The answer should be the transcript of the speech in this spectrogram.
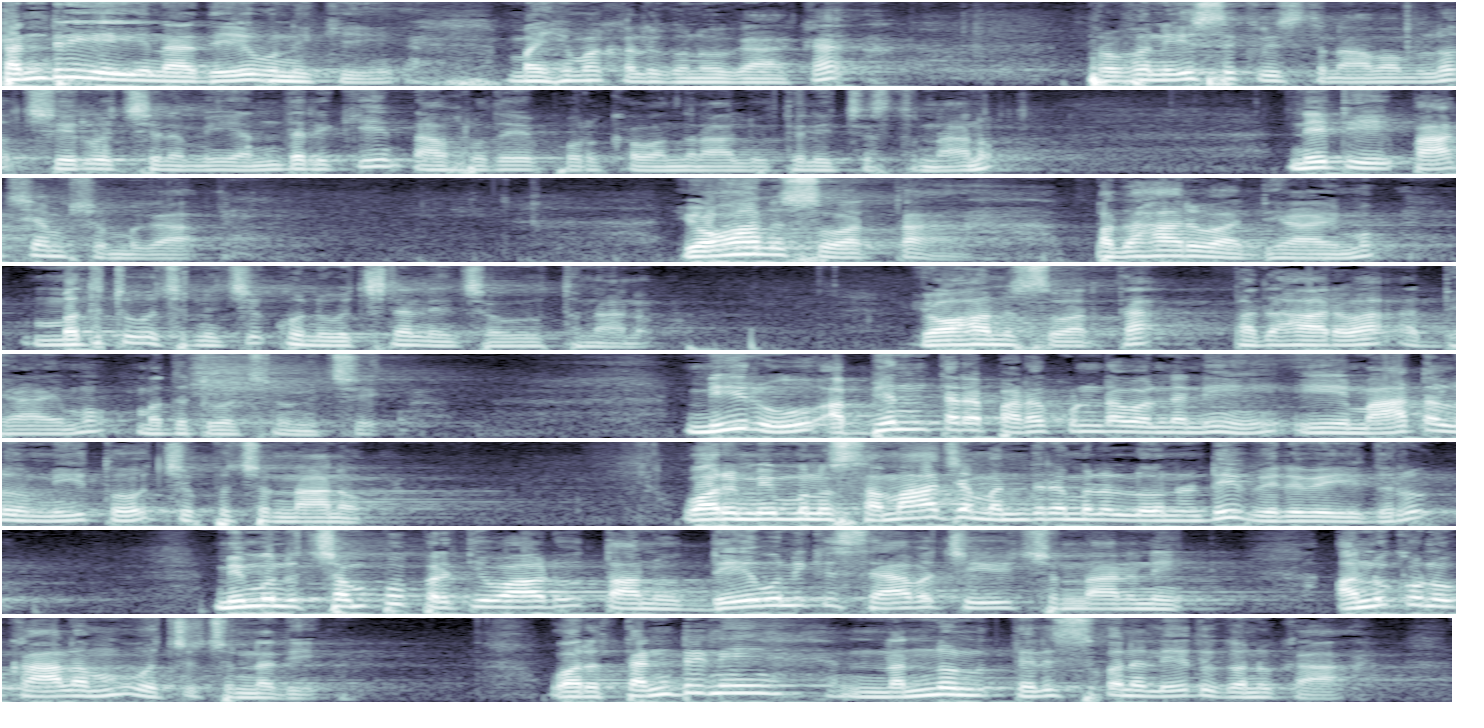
తండ్రి అయిన దేవునికి మహిమ కలుగునుగాక. ప్రభునేసుక్రీస్తు నామంలో చేరువచ్చిన మీ అందరికీ నా హృదయపూర్వక వందనాలు తెలియజేస్తున్నాను నేటి పాఠ్యాంశముగా యోహాను స్వార్త పదహారవ అధ్యాయము మొదటి వచ్చిన నుంచి కొన్ని వచ్చిన నేను చదువుతున్నాను. యోహాను స్వార్త పదహారవ అధ్యాయము మొదటి వచ్చిన నుంచి. మీరు అభ్యంతర పడకుండా వలనని ఈ మాటలు మీతో చెప్పుచున్నాను. వారు మిమ్మల్ని సమాజ మందిరములలో నుండి వెలివేయుదురు. మిమ్మల్ని చంపు ప్రతివాడు తాను దేవునికి సేవ చేయుచున్నానని అనుకును కాలము వచ్చుచున్నది. వారు తండ్రిని నన్ను తెలుసుకొనలేదు గనుక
